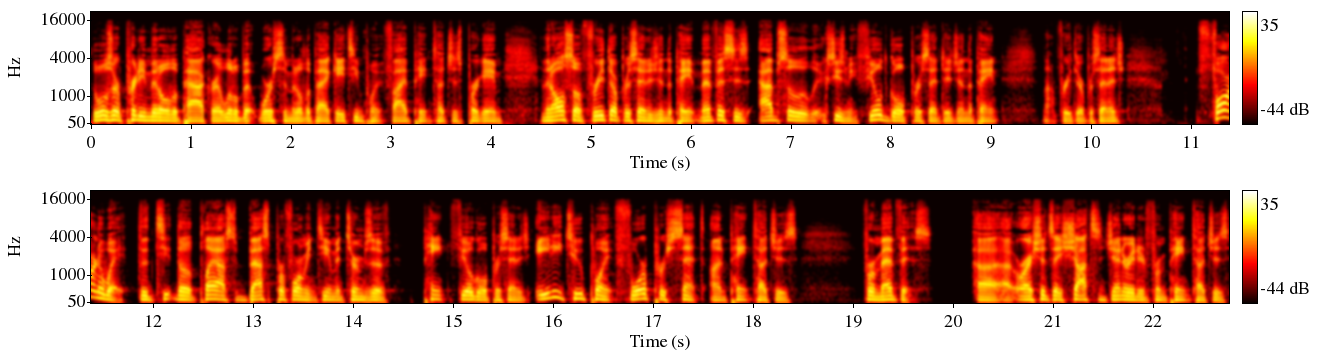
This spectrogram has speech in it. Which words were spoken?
The Wolves are pretty middle of the pack or a little bit worse than middle of the pack, 18.5 paint touches per game. And then also free throw percentage in the paint. Memphis is absolutely, excuse me, field goal percentage in the paint, not free throw percentage. Far and away, the, t- the playoffs' best performing team in terms of paint field goal percentage, 82.4% on paint touches for Memphis uh, or I should say, shots generated from paint touches.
